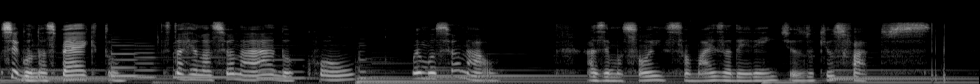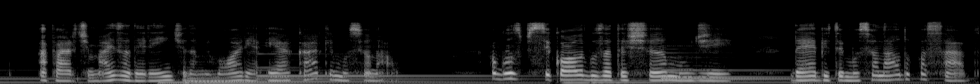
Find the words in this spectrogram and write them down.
O segundo aspecto está relacionado com o emocional. As emoções são mais aderentes do que os fatos. A parte mais aderente da memória é a carga emocional. Alguns psicólogos até chamam de débito emocional do passado.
